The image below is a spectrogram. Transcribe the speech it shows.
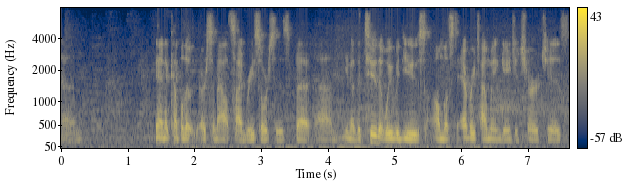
Um, and a couple that are some outside resources. But um, you know, the two that we would use almost every time we engage a church is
